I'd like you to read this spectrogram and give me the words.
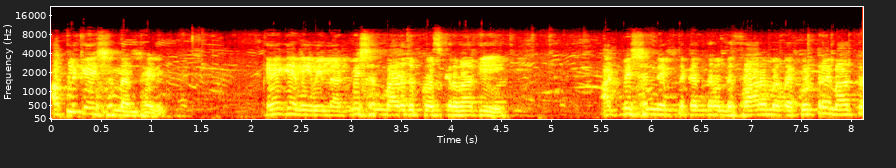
ಅಪ್ಲಿಕೇಶನ್ ಅಂತ ಹೇಳಿ. ಹೇಗೆ ನೀವು ಇಲ್ಲಿ ಅಡ್ಮಿಷನ್ ಮಾಡೋದಕ್ಕೋಸ್ಕರವಾಗಿ ಅಡ್ಮಿಷನ್ ಇರ್ತಕ್ಕಂಥ ಒಂದು ಫಾರಂ ಅನ್ನ ಕೊಟ್ರೆ ಮಾತ್ರ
